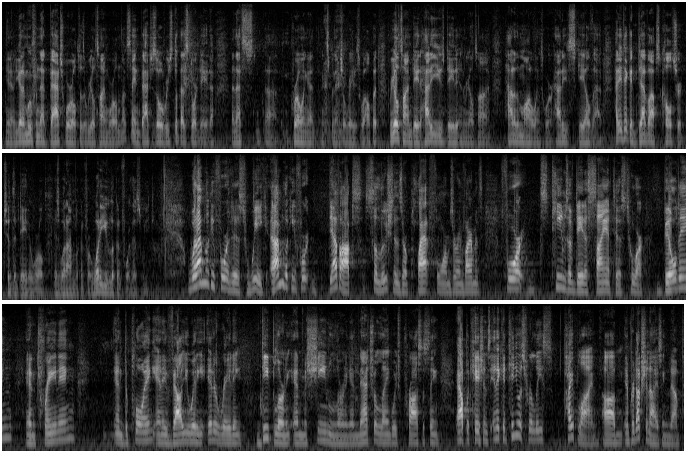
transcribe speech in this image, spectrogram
you know, you got to move from that batch world to the real-time world. I'm not saying batch is over, you still got to store data, and that's uh, growing at an exponential rate as well. But real-time data, how do you use data in real time? How do the modelings work? How do you scale that? How do you take a DevOps culture to the data world is what I'm looking for. What are you looking for this week? What I'm looking for this week, I'm looking for DevOps solutions or platforms or environments for teams of data scientists who are building and training and deploying and evaluating, iterating deep learning and machine learning and natural language processing applications in a continuous release pipeline um, and productionizing them.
